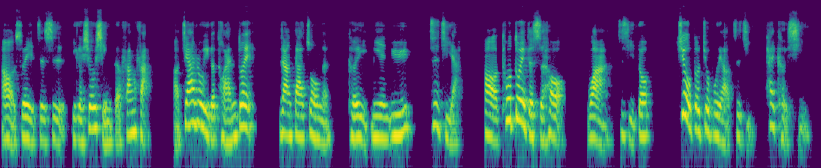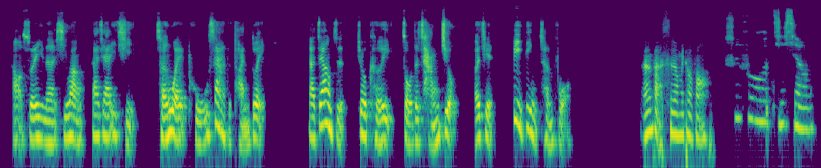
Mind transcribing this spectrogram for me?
好，所以这是一个修行的方法啊。加入一个团队，让大众呢可以免于自己呀，哦，脱队的时候，哇，自己都救都救不了自己，太可惜。好，所以呢，希望大家一起成为菩萨的团队，那这样子就可以走得长久，而且必定成佛。感恩法师，阿弥陀佛。师傅吉祥，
